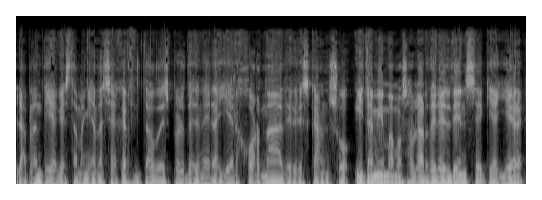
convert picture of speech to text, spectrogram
la plantilla que esta mañana se ha ejercitado después de tener ayer jornada de descanso. Y también vamos a hablar del Eldense, que ayer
